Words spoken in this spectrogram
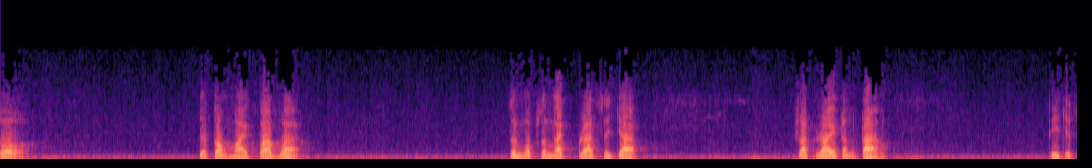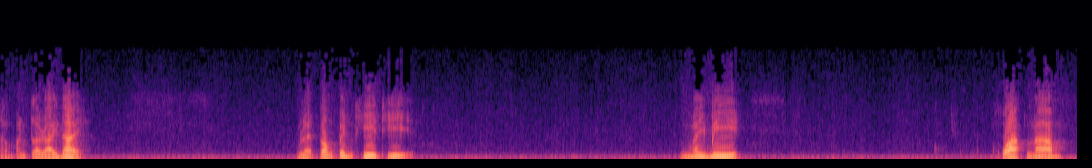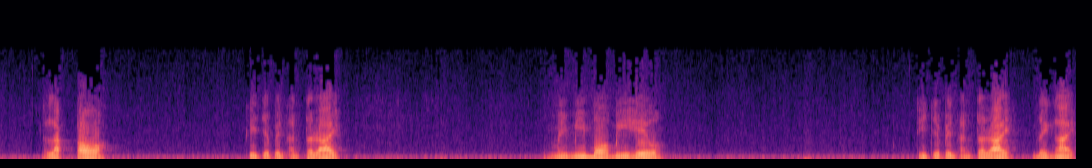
ก็จะต้องหมายความว่า สงบสงัดปราศจากสัตว์ร้ายต่าง ๆ ที่จะทำอันตรายได้ และต้องเป็นที่ที่ไม่มีขวากน้ำหลักตอ ที่จะเป็นอันตราย ไม่มีบ่อมีเหว ที่จะเป็นอันตรายได้ง่าย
